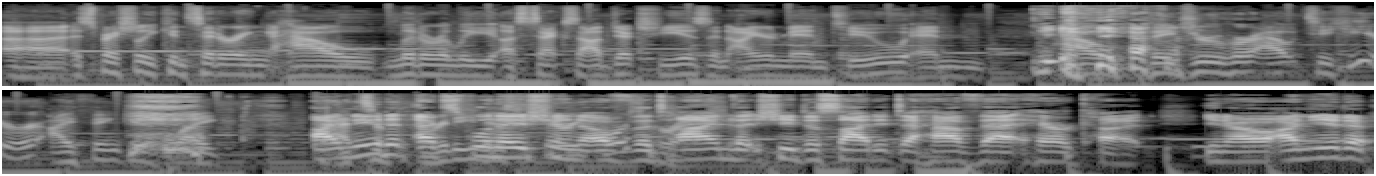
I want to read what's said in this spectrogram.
uh, especially considering how literally a sex object she is in Iron Man 2 and how Yeah. they drew her out to here, I think is like. I need an explanation of the time that she decided to have that haircut. You know, I need a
